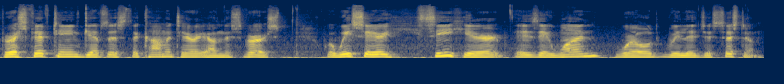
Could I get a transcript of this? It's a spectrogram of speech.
Verse 15 gives us the commentary on this verse. What we see, see here is a one world religious system.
